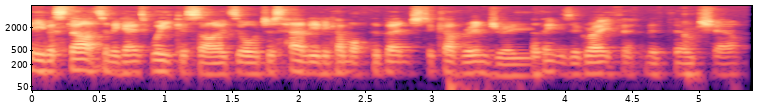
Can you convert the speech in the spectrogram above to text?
either starting against weaker sides or just handy to come off the bench to cover injuries. I think he's a great fifth midfield shout.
